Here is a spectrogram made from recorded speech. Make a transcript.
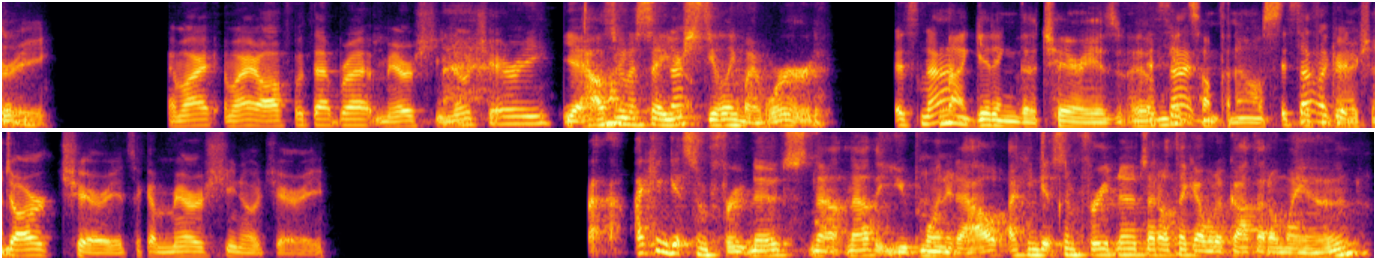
cherry. Am I am I off with that, Brett? Maraschino cherry? Yeah, I was going to say you're stealing my word. It's I'm not. not getting the cherry. Is I'm not- something else? it's not like different a dark cherry. It's like a maraschino cherry. I, I can get some fruit notes now. Now that you pointed Mm. out, I can get some fruit notes. I don't think I would have got that on my own.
